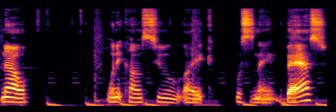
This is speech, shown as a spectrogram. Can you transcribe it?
Now, when it comes to like what's his name, Bass,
